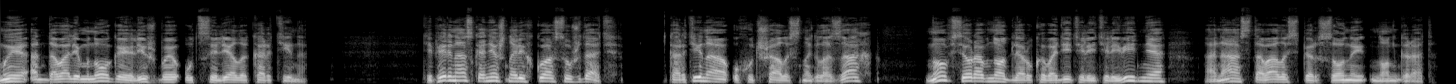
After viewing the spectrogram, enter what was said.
Мы отдавали многое, лишь бы уцелела картина. Теперь нас, конечно, легко осуждать. Картина ухудшалась на глазах, но все равно для руководителей телевидения она оставалась персоной нон-грата.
